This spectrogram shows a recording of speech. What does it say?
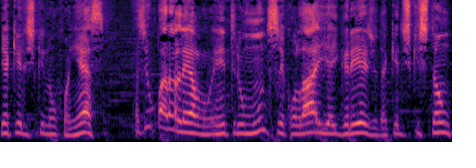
e aqueles que não conhecem, fazer um paralelo entre o mundo secular e a igreja, daqueles que estão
